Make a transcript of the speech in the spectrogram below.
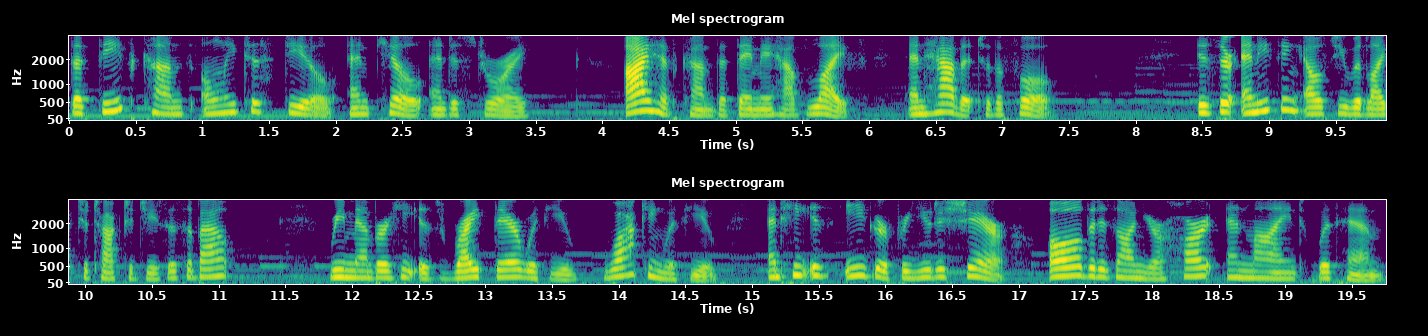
The thief comes only to steal and kill and destroy. I have come that they may have life and have it to the full. Is there anything else you would like to talk to Jesus about? Remember, He is right there with you, walking with you, and He is eager for you to share all that is on your heart and mind with Him.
